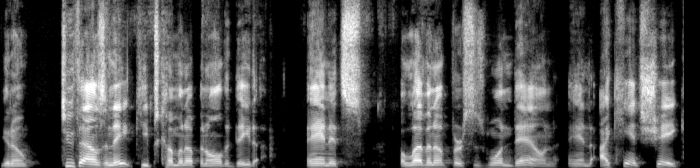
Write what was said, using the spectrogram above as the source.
you know, 2008 keeps coming up in all the data, and it's 11 up versus one down. And i can't shake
